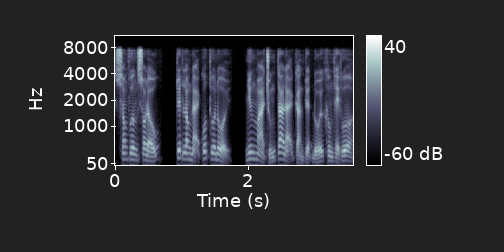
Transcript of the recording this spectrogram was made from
song phương so đấu, tuyết long đại quốc thua nổi, nhưng mà chúng ta đại càn tuyệt đối không thể thua.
